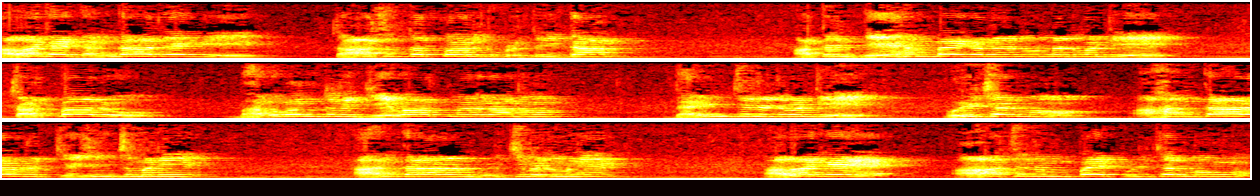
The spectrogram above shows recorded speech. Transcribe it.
అలాగే గంగాదేవి శాశ్వతత్వానికి ప్రతీక. అతని దేహంపై కలిగి ఉన్నటువంటి సర్పాలు భగవంతుని జీవాత్మలుగాను ధరించినటువంటి పురి చర్మం అహంకారాన్ని త్యజించమని అహంకారాన్ని విడిచిపెట్టమని అలాగే ఆసనంపై పులి చర్మం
